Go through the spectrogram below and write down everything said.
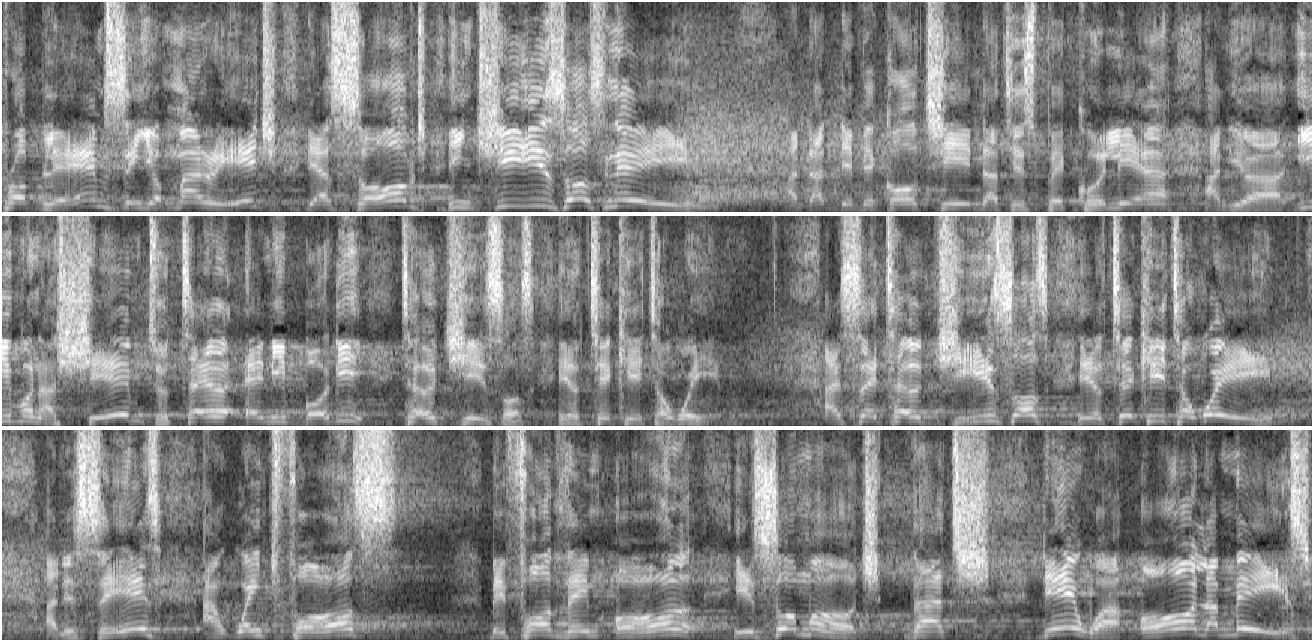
problems in your marriage, they are solved in Jesus' name. And that difficulty that is peculiar and you are even ashamed to tell anybody, tell Jesus, he'll take it away. I said, tell Jesus, he'll take it away. And he says, and went forth before them all is so much that they were all amazed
